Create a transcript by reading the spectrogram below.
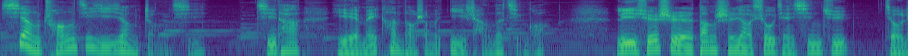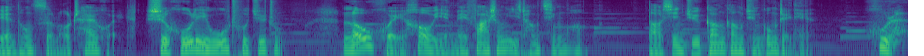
像床几一样整齐，其他也没看到什么异常的情况。李学士当时要修建新居，就连同此楼拆毁，使狐狸无处居住。楼毁后也没发生异常情况，到新居刚刚竣工这天，忽然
